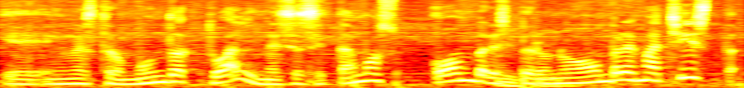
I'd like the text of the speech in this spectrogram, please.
en nuestro mundo actual. Necesitamos hombres, pero no hombres machistas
